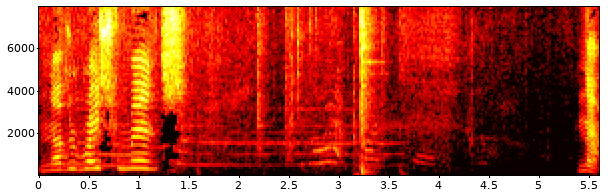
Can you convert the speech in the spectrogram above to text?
Another race commence. Now,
